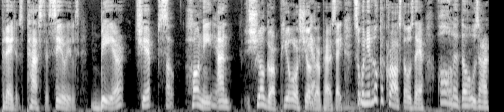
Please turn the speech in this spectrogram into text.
Potatoes, pasta, cereals, beer, chips. Oh. Honey and sugar, pure sugar yeah. per se. So when you look across those there, all of those are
